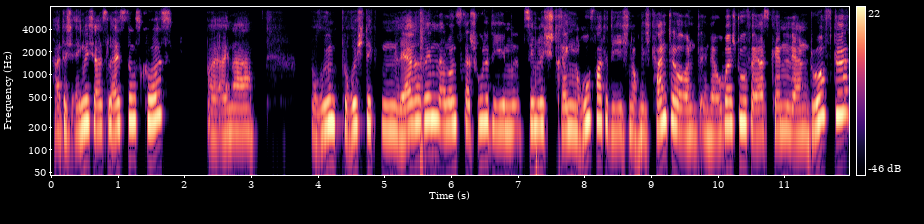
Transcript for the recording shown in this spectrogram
hatte ich Englisch als Leistungskurs bei einer berühmt-berüchtigten Lehrerin an unserer Schule, die einen ziemlich strengen Ruf hatte, die ich noch nicht kannte und in der Oberstufe erst kennenlernen durfte.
